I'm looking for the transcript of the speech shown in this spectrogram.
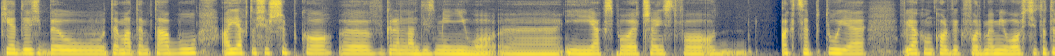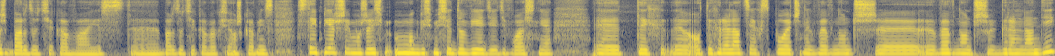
kiedyś był tematem tabu, a jak to się szybko w Grenlandii zmieniło i jak społeczeństwo akceptuje jakąkolwiek formę miłości. To też bardzo ciekawa jest, e, bardzo ciekawa książka, więc z tej pierwszej mogliśmy, się dowiedzieć właśnie e, tych, e, o tych relacjach społecznych wewnątrz, wewnątrz Grenlandii,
